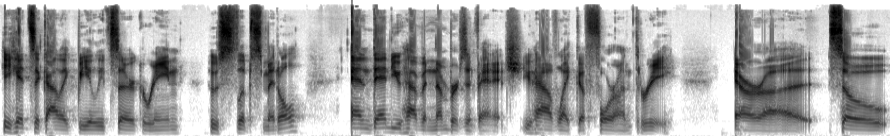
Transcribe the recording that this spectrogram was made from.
he hits a guy like Bjelica or Green who slips middle, and then you have a numbers advantage. You have like a four on three, or uh, so.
